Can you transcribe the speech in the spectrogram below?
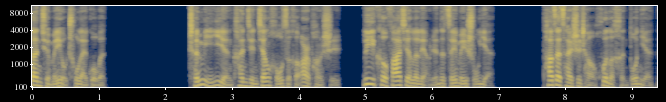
但却没有出来过问。陈敏一眼看见江猴子和二胖时，立刻发现了两人的贼眉鼠眼。他在菜市场混了很多年，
